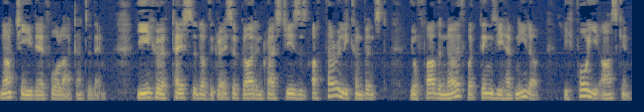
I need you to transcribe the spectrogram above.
not ye therefore like unto them. Ye who have tasted of the grace of God in Christ Jesus are thoroughly convinced. Your Father knoweth what things ye have need of, before ye ask him.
